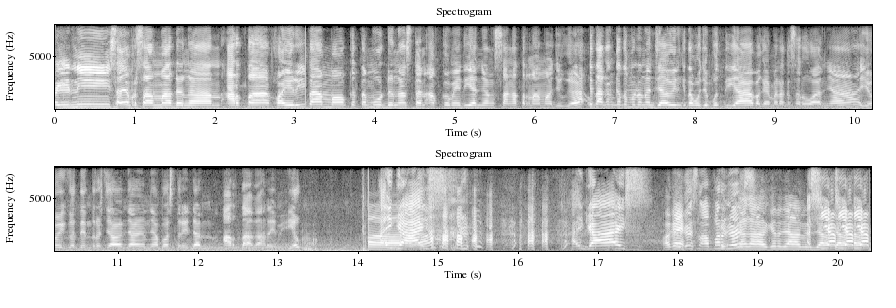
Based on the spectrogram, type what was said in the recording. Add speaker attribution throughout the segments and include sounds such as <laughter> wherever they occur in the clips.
Speaker 1: Hari ini saya bersama dengan Arta Khairi. Kita mau ketemu dengan stand up komedian yang sangat ternama juga. Kita akan ketemu dengan Jawin, kita mau jemput dia Bagaimana keseruannya. Yuk ikutin terus jalan-jalannya Bostri dan Arta ke hari ini. Yuk.
Speaker 2: Hai guys. <laughs> Hai guys.
Speaker 1: Oke.
Speaker 3: Hey guys, lapar guys.
Speaker 1: Kita, kita jalan
Speaker 2: Siap siap. siap.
